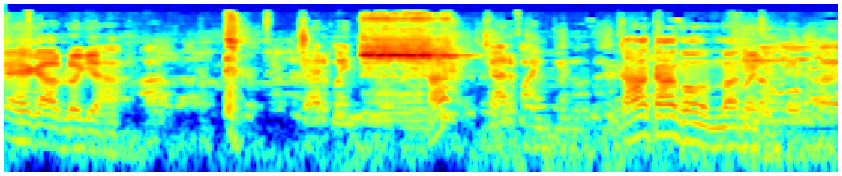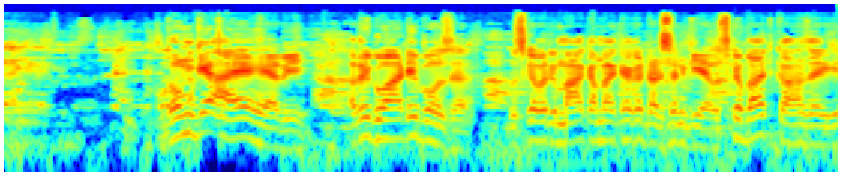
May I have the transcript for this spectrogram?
रहेगा आप लोग यहाँ। चार पाँच हाँ? चार पाँच दिन कहाँ कहाँ घूम घूम के आए हैं अभी। अभी गुवाहाटी पहुँचा। उसके बाद माँ कामाख्या का दर्शन किया। उसके बाद कहाँ जाएगी?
